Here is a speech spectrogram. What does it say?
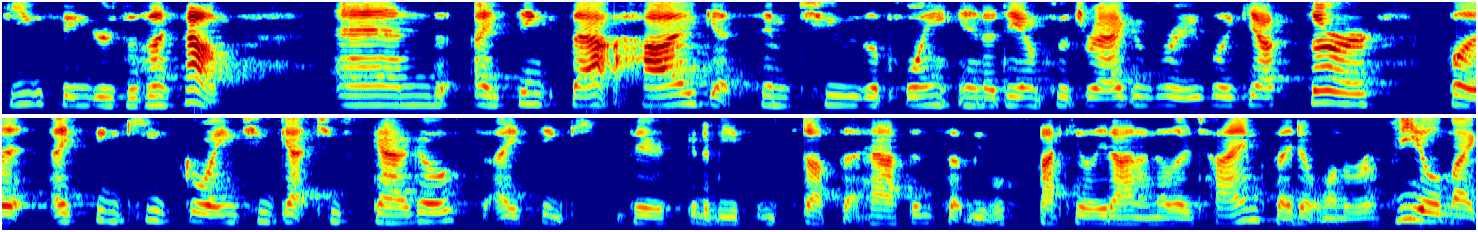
few fingers as I have. And I think that high gets him to the point in A Dance with Dragons where he's like, yes, sir. But I think he's going to get to Skagos. I think there's going to be some stuff that happens that we will speculate on another time because I don't want to reveal my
